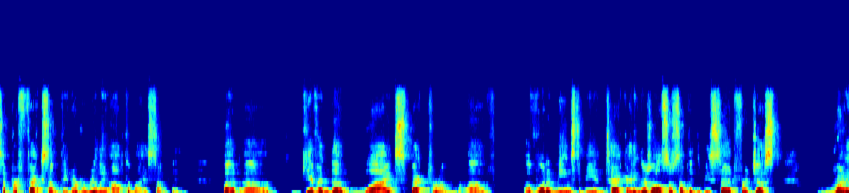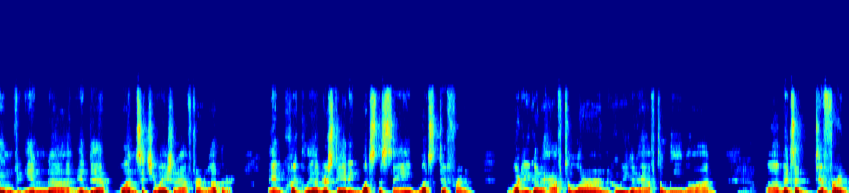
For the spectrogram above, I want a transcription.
to perfect something or to really optimize something. But uh, given the wide spectrum of of what it means to be in tech, I think there's also something to be said for just running in uh, into one situation after another and quickly understanding what's the same, what's different, what are you going to have to learn, who are you going to have to lean on. Um, it's a different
